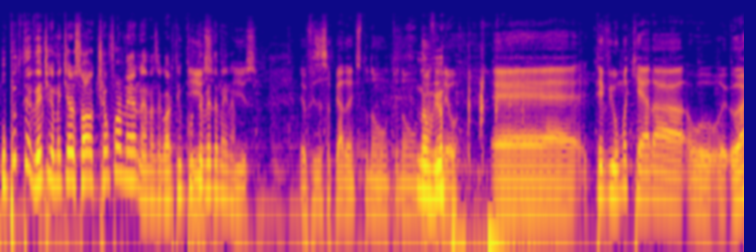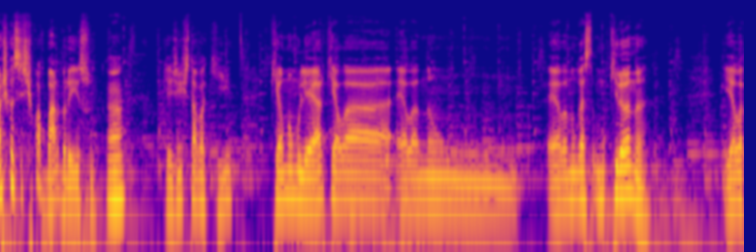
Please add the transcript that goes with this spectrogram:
O Puto TV antigamente era só tinha o Foreman, né? Mas agora tem o Puto isso, TV também, né? Isso. Eu fiz essa piada antes, tu não, tu não, Não viu? entendeu. É, teve uma que era. Eu acho que eu assisti com a Bárbara isso. Ah, Que a gente tava aqui. Que é uma mulher que ela. Ela não. Ela não gasta. Mukirana. E ela,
